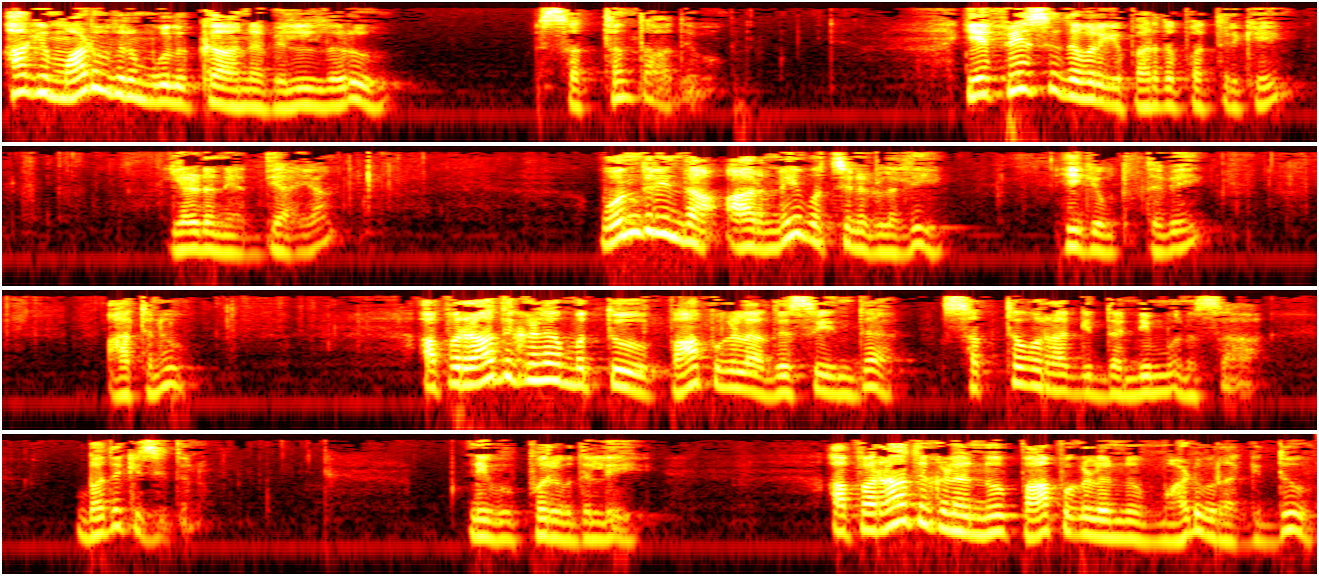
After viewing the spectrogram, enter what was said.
ಹಾಗೆ ಮಾಡುವುದರ ಮೂಲಕ ನಾವೆಲ್ಲರೂ ಸತ್ತಂತಾದೆವು. ಎಫೆಸದವರಿಗೆ ಬರೆದ ಪತ್ರಿಕೆ ಎರಡನೇ ಅಧ್ಯಾಯ ಒಂದರಿಂದ ಆರನೇ ವಚನಗಳಲ್ಲಿ ಹೀಗೆ ಓದುತ್ತೇವೆ. ಆತನು, ಅಪರಾಧಗಳ ಮತ್ತು ಪಾಪಗಳ ದೆಸೆಯಿಂದ ಸತ್ತವರಾಗಿದ್ದ ನಿಮ್ಮನ್ನು ಸಹ ಬದುಕಿಸಿದನು. ನೀವು ಪೂರ್ವದಲ್ಲಿ ಅಪರಾಧಗಳನ್ನು ಪಾಪಗಳನ್ನು ಮಾಡುವರಾಗಿದ್ದು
